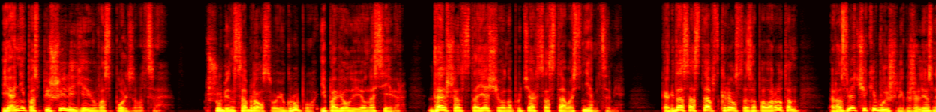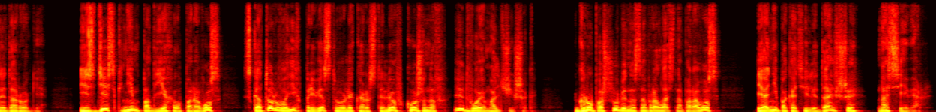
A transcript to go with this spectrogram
и они поспешили ею воспользоваться. Шубин собрал свою группу и повел ее на север, дальше от стоящего на путях состава с немцами. Когда состав скрылся за поворотом, разведчики вышли к железной дороге. И здесь к ним подъехал паровоз, с которого их приветствовали Коростылев, Кожинов и двое мальчишек. Группа Шубина забралась на паровоз, и они покатили дальше, на север.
